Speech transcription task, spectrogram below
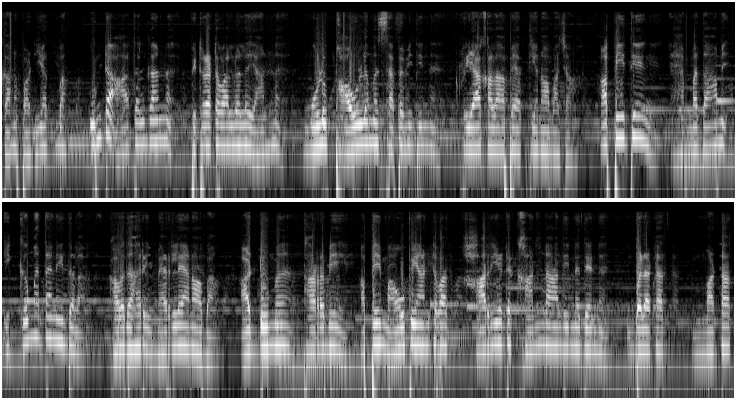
ගන්න පඩියක් බං. උන්ට ආතල් ගන්න පිටරටවල් වල යන්න මුළු පවුලම සැප විඳින්න ක්‍රියාකලාපයක් තියෙනවා මචං. අපි ඉතින් හැමදාම එකම තැන ඉඳලා කවදා හරි මැරිලා යනවා බං. අඩුම තරමේ අපේ මව්පියන්ටවත් හරියට කන්න අඳින්න දෙන්න උඹලටත් මටත්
